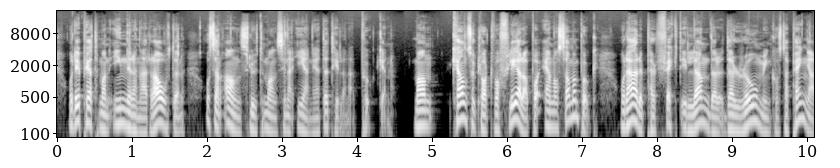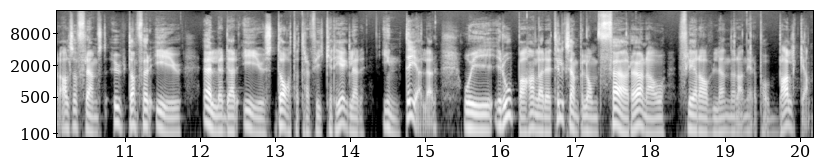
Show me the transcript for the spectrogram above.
och det petar man in i den här routern och sen ansluter man sina enheter till den här pucken. Man kan såklart vara flera på en och samma puck och det här är perfekt i länder där roaming kostar pengar, alltså främst utanför EU eller där EUs datatrafikregler inte gäller. Och i Europa handlar det till exempel om Färöarna och flera av länderna nere på Balkan.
